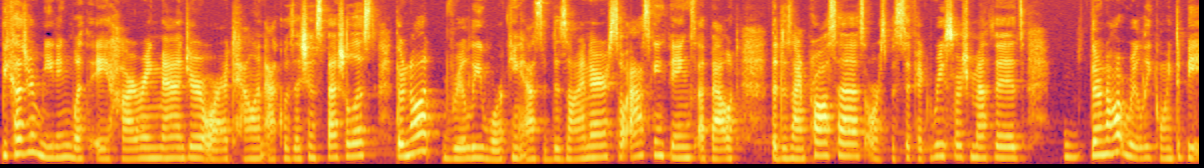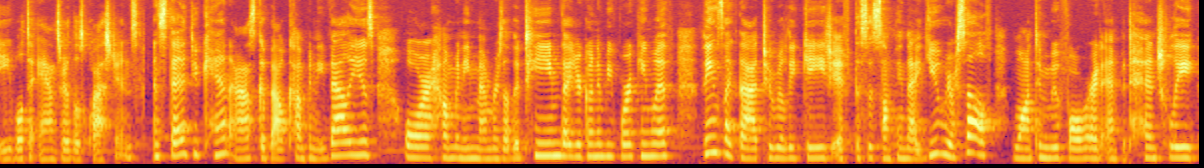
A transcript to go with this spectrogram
Because you're meeting with a hiring manager or a talent acquisition specialist, they're not really working as a designer, so asking things about the design process or specific research methods they're not really going to be able to answer those questions. Instead, you can ask about company values or how many members of the team that you're going to be working with, things like that to really gauge if this is something that you yourself want to move forward and potentially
